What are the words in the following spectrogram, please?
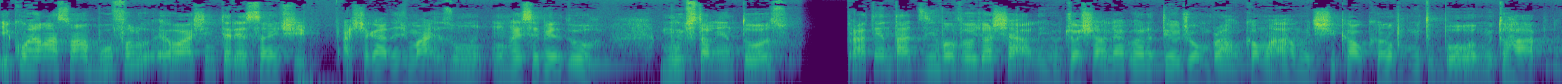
E com relação a Buffalo, eu acho interessante a chegada de mais um, um recebedor muito talentoso para tentar desenvolver o Josh Allen. O Josh Allen agora tem o John Brown, que é uma arma de esticar o campo muito boa, muito rápido,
